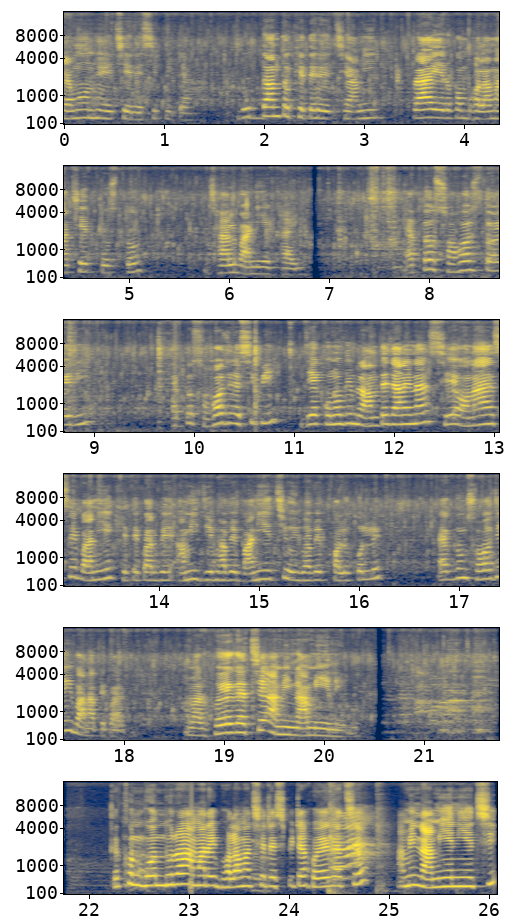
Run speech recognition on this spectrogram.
কেমন হয়েছে রেসিপিটা দুর্দান্ত খেতে হয়েছে। আমি প্রায় এরকম ভোলা মাছের পোস্ত ঝাল বানিয়ে খাই। এত সহজ তৈরি। এত সহজ রেসিপি যে কোনো দিন রাঁধতে জানে না, সে অনায়াসে বানিয়ে খেতে পারবে। আমি যেভাবে বানিয়েছি, ওইভাবে ফলো করলে একদম সহজেই বানাতে পারবে। আমার হয়ে গেছে, আমি নামিয়ে নেব। দেখুন বন্ধুরা, আমার এই ভোলা মাছের রেসিপিটা হয়ে গেছে। আমি নামিয়ে নিয়েছি।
